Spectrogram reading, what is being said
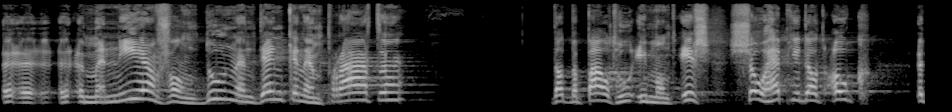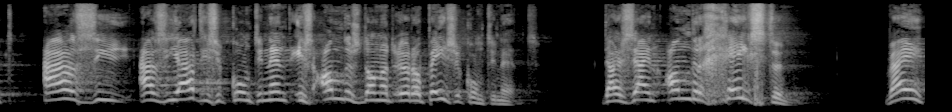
uh, uh, een manier van doen en denken en praten, dat bepaalt hoe iemand is, zo heb je dat ook. Het Azië, Aziatische continent is anders dan het Europese continent. Daar zijn andere geesten. Wij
